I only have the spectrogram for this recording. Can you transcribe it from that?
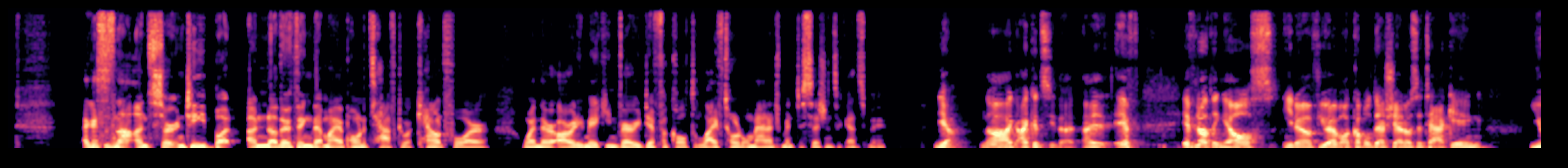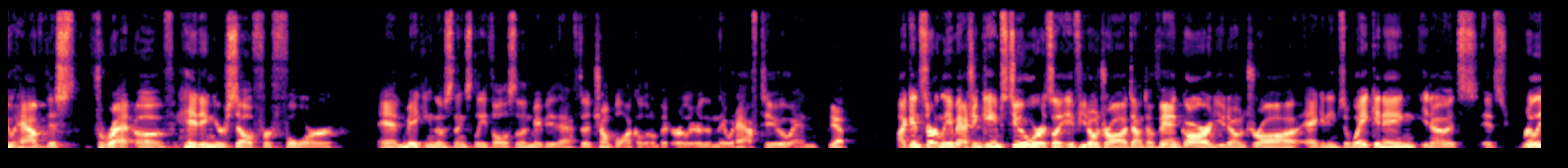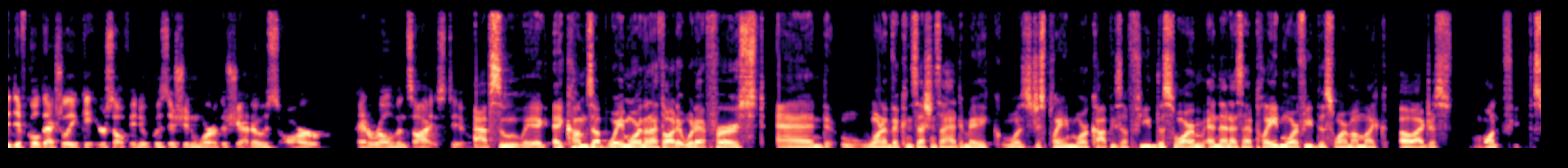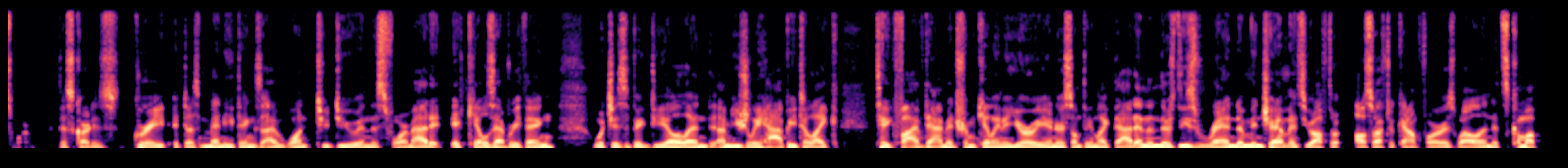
I guess it's not uncertainty, but another thing that my opponents have to account for when they're already making very difficult life total management decisions against me. Yeah, no, I, I could see that. I, if if nothing else, you know, if you have a couple Death Shadows attacking, you have this threat of hitting yourself for four and making those things lethal. So then maybe they have to chump block a little bit earlier than they would have to. And yep. I can certainly imagine games too where it's like if you don't draw Danto Vanguard, you don't draw Agadeem's Awakening. You know, it's it's really difficult to actually get yourself into a position where the shadows are at a relevant size too. Absolutely. It, it, comes up way more than I thought it would at first. And one of the concessions I had to make was just playing more copies of Feed the Swarm. And then as I played more Feed the Swarm, I'm like, oh, I just want Feed the Swarm. This card is great. It does many things I want to do in this format. It, it kills everything, which is a big deal. And I'm usually happy to like take five damage from killing a Urian or something like that. And then there's these random enchantments you have to also have to account for as well. And it's come up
